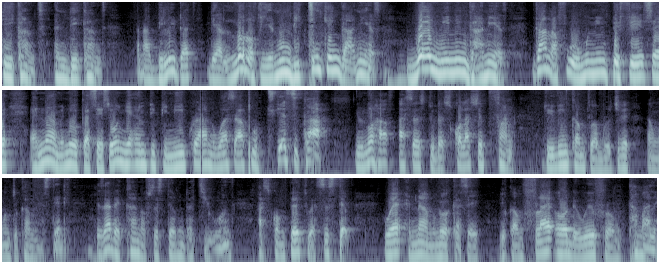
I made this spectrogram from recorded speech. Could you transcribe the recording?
he can't and they can't. And i believe that there are a lot of yɛnum bi thinking ghanaians well-meaning ghanaians. Ghana fo wɔn mu ni mpefee sɛ ɛnna a mene oka sɛ ɔnyɛ npp ni koraa na wasa akɔ tua sika you no have access to the scholarship fund to even come to aburokyire and want to come and study. Is that the kind of system that you want as compared to a system where mene oka sɛ you can fly all the way from tamale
